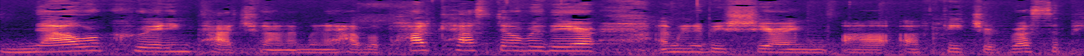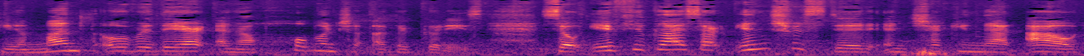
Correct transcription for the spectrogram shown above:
Now we're creating Patreon. I'm going to have a podcast over there. I'm going to be sharing uh, a featured recipe a month over there and a whole bunch of other goodies. So if you guys are interested in checking that out,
